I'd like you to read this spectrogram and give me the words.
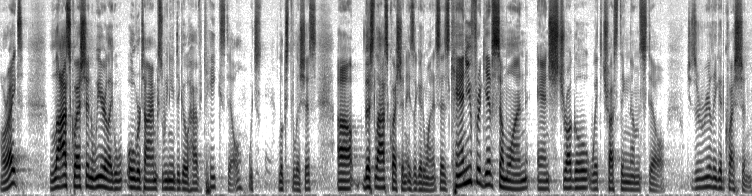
All right? Last question. We are like over time because we need to go have cake still, which looks delicious. Uh, this last question is a good one. It says, Can you forgive someone and struggle with trusting them still? which is a really good question.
